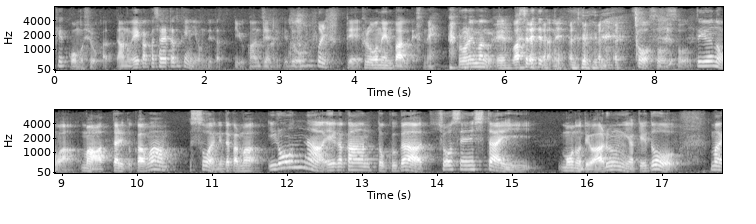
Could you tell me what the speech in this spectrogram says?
結構面白かった。あの映画化された時に読んでたっていう感じやねんけどコズモポリスってクローネンバーグですね。プロレマングね。忘れてたね。そうそうそう。っていうのはまああったりとか。まあそうやね。だからまあいろんな映画監督が挑戦したいものではあるんやけどまあ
